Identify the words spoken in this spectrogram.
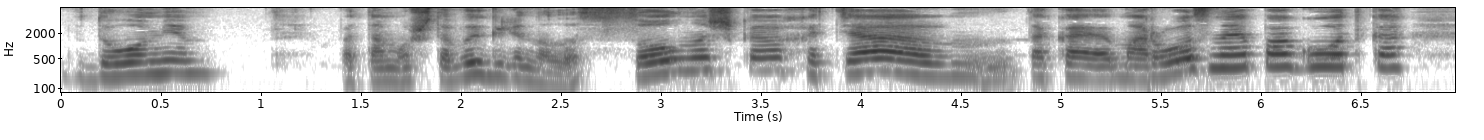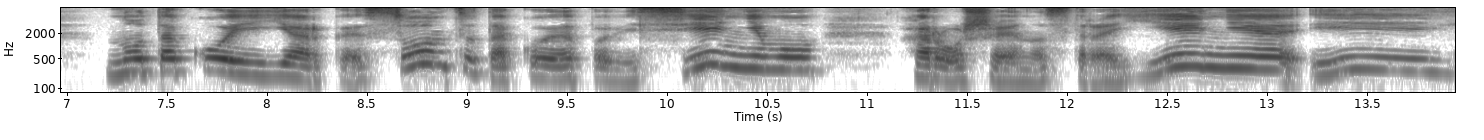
в доме, потому что выглянуло солнышко, хотя такая морозная погодка, но такое яркое солнце, такое по-весеннему, хорошее настроение, и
